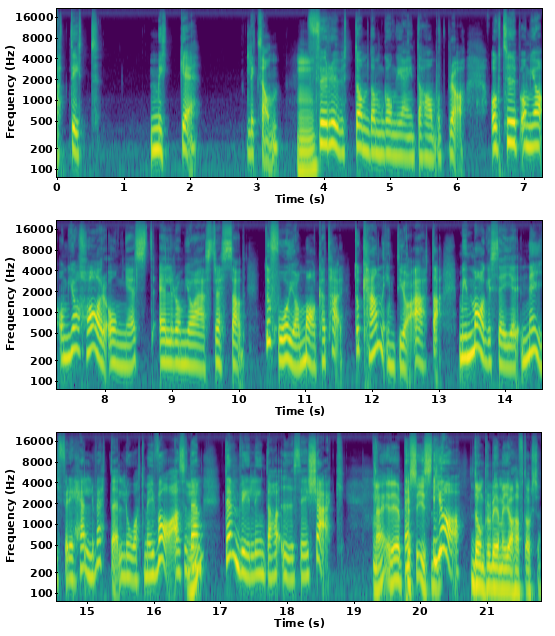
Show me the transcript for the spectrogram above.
ätit mycket. Liksom. Mm. Förutom de gånger jag inte har mått bra. Och typ om jag, om jag har ångest eller om jag är stressad, då får jag magkatarr. Då kan inte jag äta. Min mage säger nej för i helvete, låt mig vara. Alltså Mm. den, den vill inte ha i sig käk. Nej, det är precis Ja, de problemen jag har haft också.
